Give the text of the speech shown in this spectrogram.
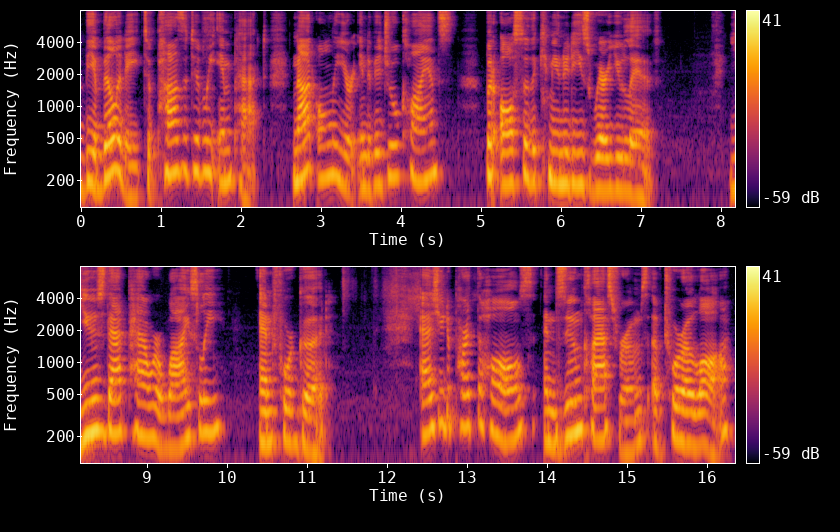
the ability to positively impact not only your individual clients, but also the communities where you live. Use that power wisely and for good. As you depart the halls and Zoom classrooms of Touro Law,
